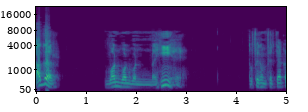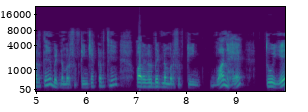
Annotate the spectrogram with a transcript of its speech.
अगर 111 नहीं है तो फिर हम फिर क्या करते हैं? बिट नंबर 15 चेक करते हैं और अगर बिट नंबर 15 1 है तो ये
